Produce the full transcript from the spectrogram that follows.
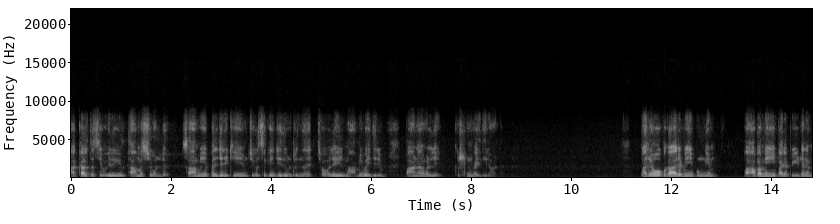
അക്കാലത്ത് ശിവഗിരിയിൽ താമസിച്ചുകൊണ്ട് സ്വാമിയെ പരിചരിക്കുകയും ചികിത്സിക്കുകയും ചെയ്തുകൊണ്ടിരുന്ന ചോലയിൽ മാമി വൈദ്യരും പാണാവള്ളി കൃഷ്ണൻ വൈദ്യരുമാണ്. പരോപകാരമേ പുണ്യം പാപമേ പല പീഡനം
